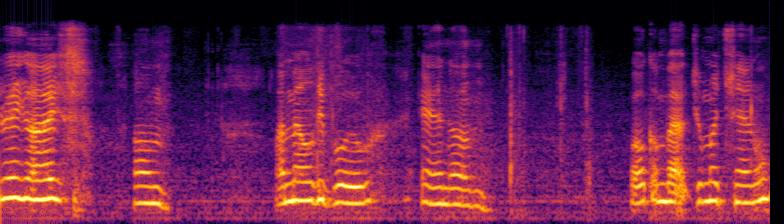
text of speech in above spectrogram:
G'day guys, um, I'm Melody Blue, and um, welcome back to my channel.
